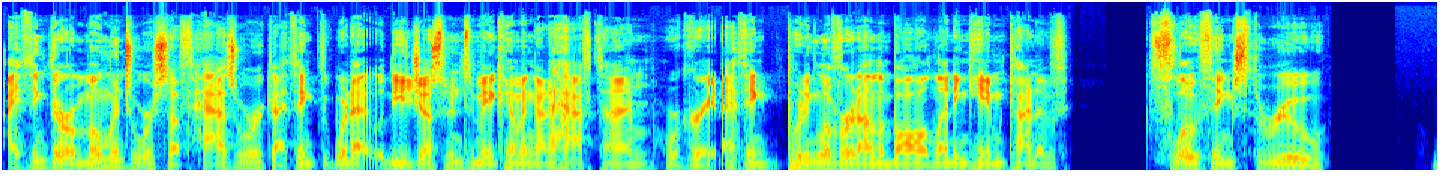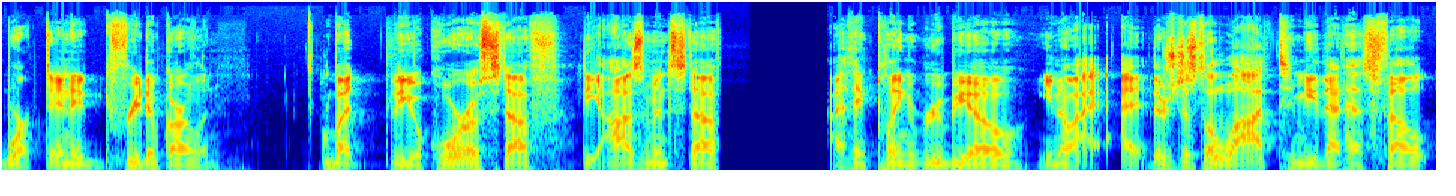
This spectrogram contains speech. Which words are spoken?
I think there are moments where stuff has worked. I think what the adjustments made coming out of halftime were great. I think putting Levert on the ball and letting him kind of flow things through worked, and it freed up Garland. But the Okoro stuff, the Osman stuff, I think playing Rubio, you know, I, I, there's just a lot to me that has felt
